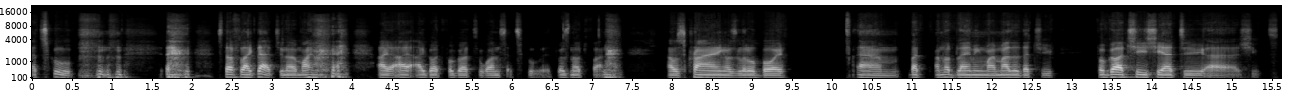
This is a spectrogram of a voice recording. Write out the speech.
at school. Stuff like that you know my I, I i got forgot once at school. It was not fun. I was crying i was a little boy. Um but i'm not blaming my mother that she forgot. She she had to uh she was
